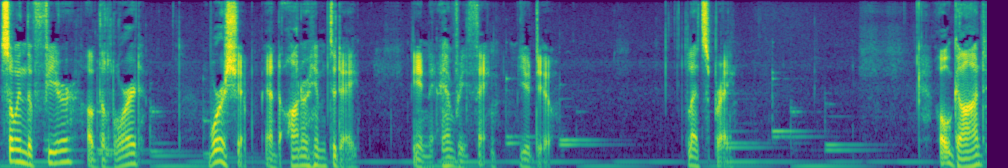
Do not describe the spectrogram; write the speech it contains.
So, in the fear of the Lord, worship and honor Him today in everything you do. Let's pray. Oh God,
